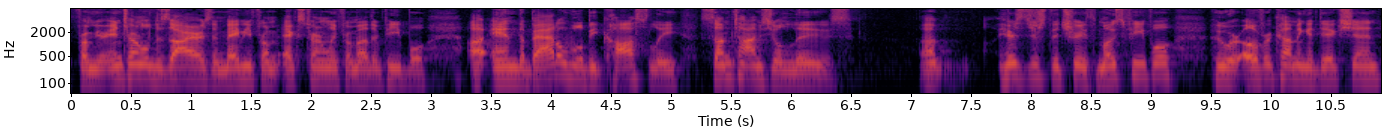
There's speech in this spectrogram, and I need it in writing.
from your internal desires and maybe from externally from other people, uh, and the battle will be costly. Sometimes you'll lose. Um, here's just the truth most people who are overcoming addiction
